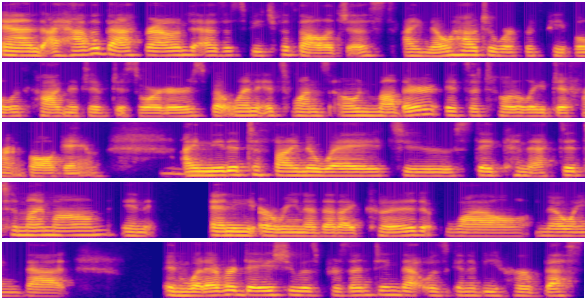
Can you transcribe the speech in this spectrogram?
And I have a background as a speech pathologist. I know how to work with people with cognitive disorders, but when it's one's own mother, it's a totally different ballgame. Mm-hmm. I needed to find a way to stay connected to my mom in any arena that I could while knowing that in whatever day she was presenting, that was going to be her best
